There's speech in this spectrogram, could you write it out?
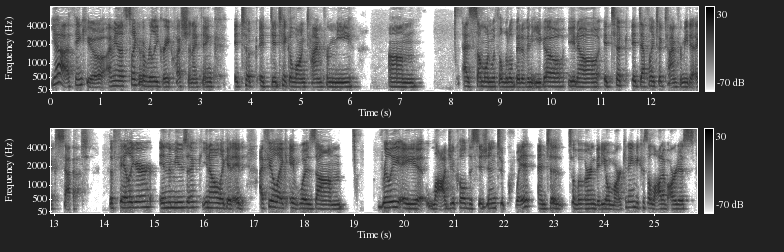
Yeah thank you. I mean that's like a really great question. I think it took it did take a long time for me um as someone with a little bit of an ego, you know, it took it definitely took time for me to accept the failure in the music, you know, like it it I feel like it was um really a logical decision to quit and to to learn video marketing because a lot of artists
